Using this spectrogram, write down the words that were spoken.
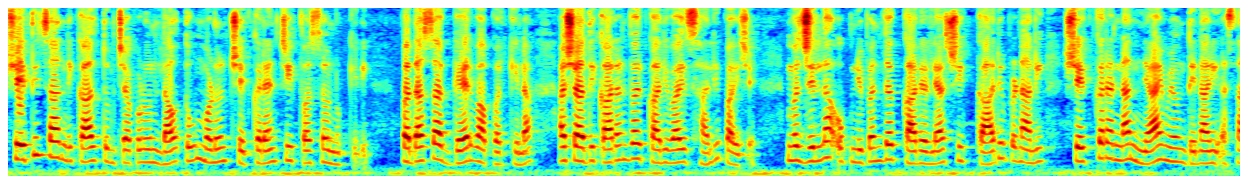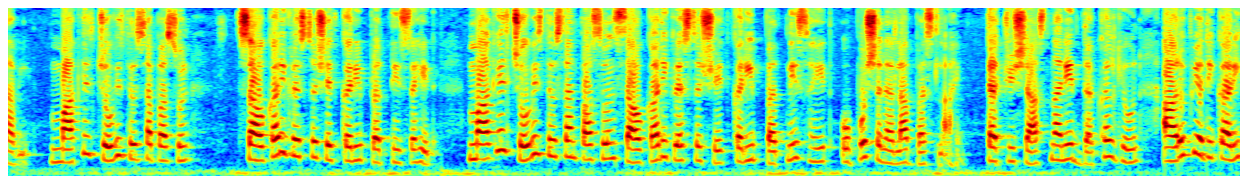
शेतीचा निकाल तुमच्याकडून लावतो म्हणून शेतकऱ्यांची फसवणूक केली. पदाचा गैरवापर केला अशा अधिकाऱ्यांवर कार्यवाही झाली पाहिजे. व जिल्हा उपनिबंधक कार्यालयाची कार्यप्रणाली शेतकऱ्यांना न्याय मिळवून देणारी असावी. मागील चोवीस दिवसापासून सावकारीग्रस्त शेतकरी पत्नीसहित मागील चोवीस दिवसांपासून सावकारीग्रस्त शेतकरी पत्नीसहित उपोषणाला बसला आहे. त्याची शासनाने दखल घेऊन आरोपी अधिकारी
